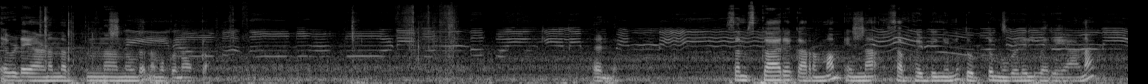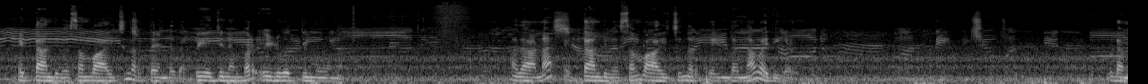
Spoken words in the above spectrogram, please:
എവിടെയാണ് നിർത്തുന്നതെന്നൂടെ നമുക്ക് നോക്കാം. രണ്ട്. സംസ്കാര കർമ്മം എന്ന സബ് ഹെഡിങ്ങിന് തൊട്ട് മുകളിൽ വരെയാണ് എട്ടാം ദിവസം വായിച്ച് നിർത്തേണ്ടത്. പേജ് നമ്പർ എഴുപത്തി മൂന്ന് അതാണ് എട്ടാം ദിവസം വായിച്ചു നിർത്തേണ്ടുന്ന വരികൾ. ഇവിടം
